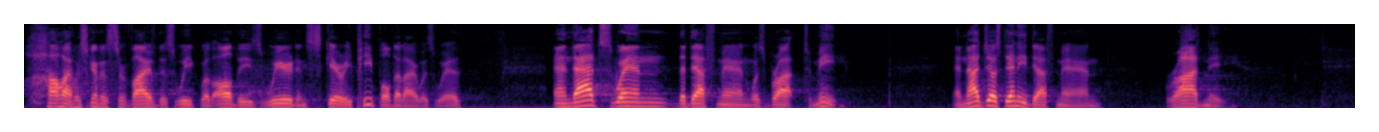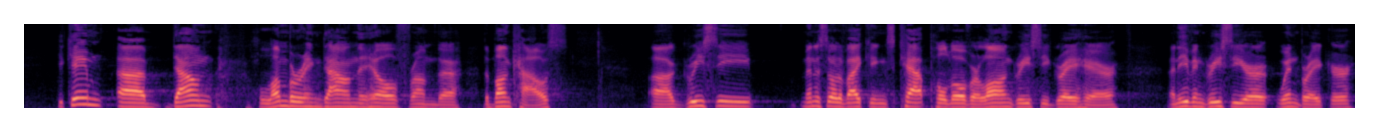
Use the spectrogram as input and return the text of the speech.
how I was going to survive this week with all these weird and scary people that I was with. And that's when the deaf man was brought to me. And not just any deaf man, Rodney. He came uh, down, lumbering down the hill from the, the bunkhouse, uh, greasy Minnesota Vikings cap pulled over, long, greasy gray hair, an even greasier windbreaker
